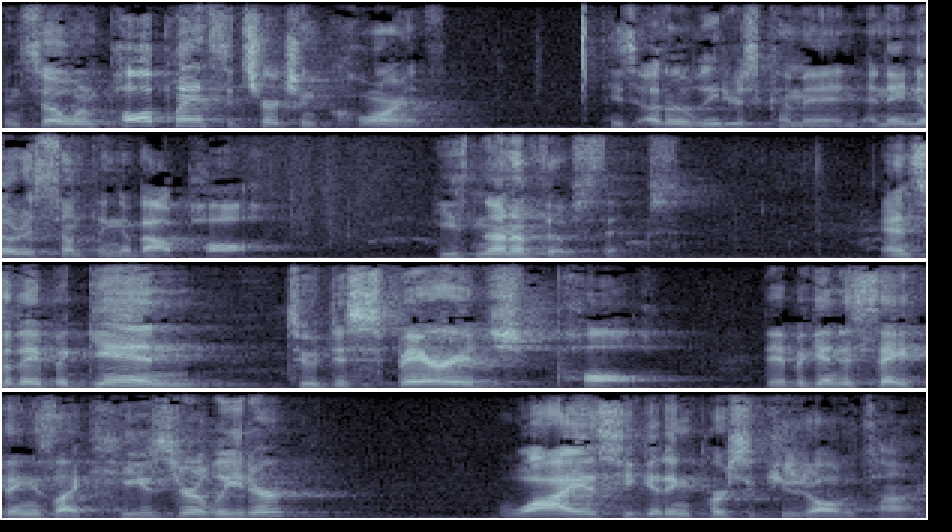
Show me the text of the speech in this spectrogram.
And so when Paul plants the church in Corinth, his other leaders come in and they notice something about Paul. He's none of those things. And so they begin to disparage Paul. They begin to say things like, He's your leader, why is he getting persecuted all the time?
